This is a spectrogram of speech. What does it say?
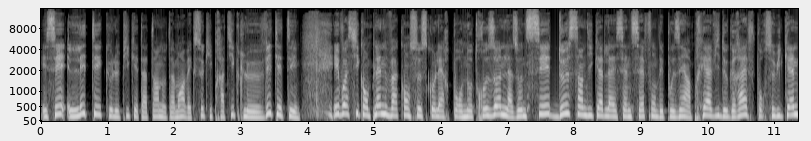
Et c'est l'été que le pic est atteint, notamment avec ceux qui pratiquent le VTT. Et voici qu'en pleine vacances scolaires pour notre zone, la zone C, deux syndicats de la SNCF ont déposé un préavis de grève pour ce week-end.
